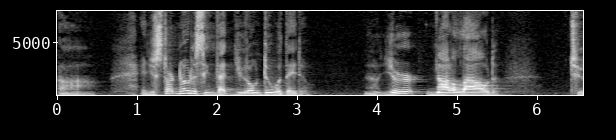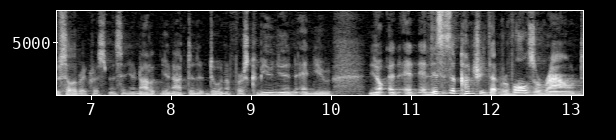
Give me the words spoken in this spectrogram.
Uh, and you start noticing that you don't do what they do. You know, you're not allowed to celebrate Christmas, and you're not you're not doing- doing a first communion, and you, you know, and, and, and this is a country that revolves around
